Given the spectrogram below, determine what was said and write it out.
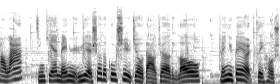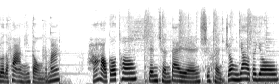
好啦，今天美女与野兽的故事就到这里喽。美女贝尔最后说的话，你懂了吗？好好沟通，真诚待人是很重要的哟。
